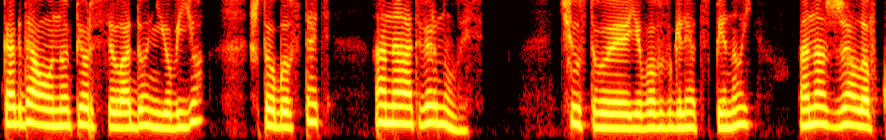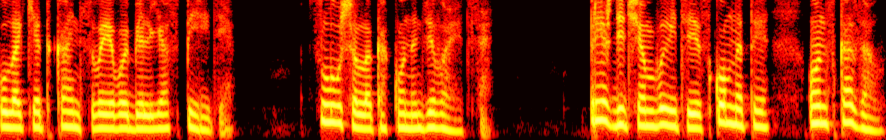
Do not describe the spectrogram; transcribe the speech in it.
Когда он уперся ладонью в ее, чтобы встать, она отвернулась. Чувствуя его взгляд спиной, она сжала в кулаке ткань своего белья спереди. Слушала, как он одевается. Прежде чем выйти из комнаты, он сказал.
